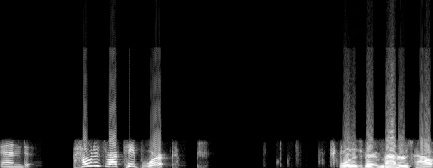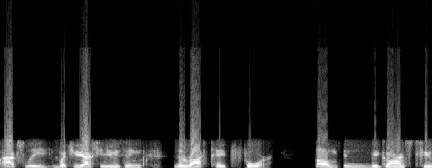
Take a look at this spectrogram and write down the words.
And how does rock tape work? Well, it matters how actually what you're actually using the rock tape for. Um, in regards to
